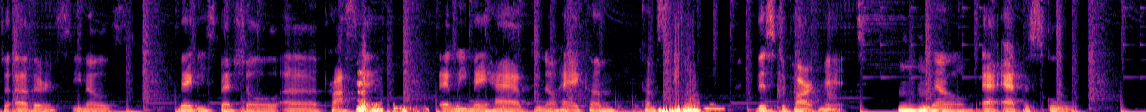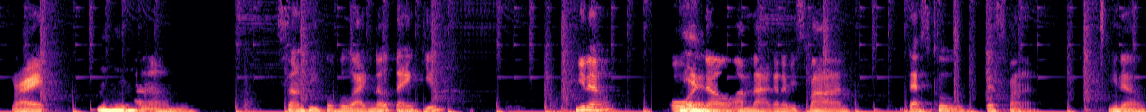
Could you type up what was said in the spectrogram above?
to others, you know, maybe special uh, prospects that we may have, you know, hey, come come speak to this department, mm-hmm. you know, at, at, the school, right? Mm-hmm. Um, some people were like, no, thank you, you know, or yeah. no, I'm not gonna respond. That's cool, that's fine, you know.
